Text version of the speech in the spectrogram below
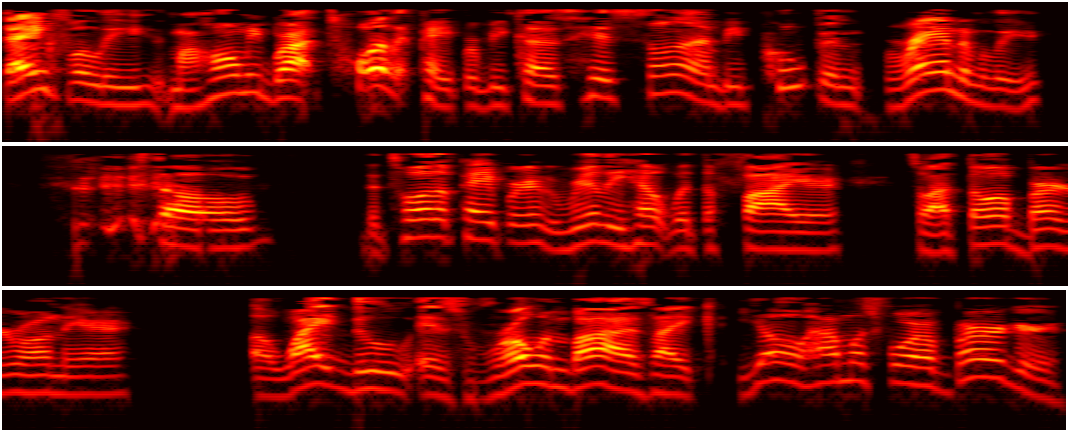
Thankfully, my homie brought toilet paper because his son be pooping randomly. so the toilet paper really helped with the fire. So I throw a burger on there. A white dude is rolling by. It's like, yo, how much for a burger?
